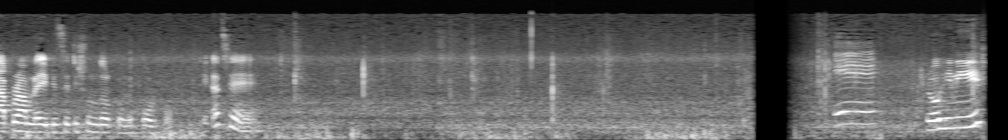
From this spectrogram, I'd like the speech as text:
তারপর আমরা এই বিষয়টি সুন্দর করে পড়ব ঠিক আছে? রোহিণীশ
